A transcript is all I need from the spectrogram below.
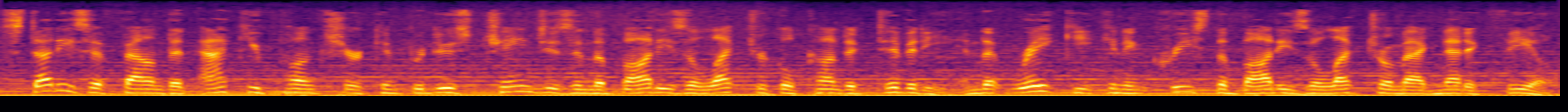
studies have found that acupuncture can produce changes in the body's electrical conductivity and that Reiki can increase the body's electromagnetic field.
